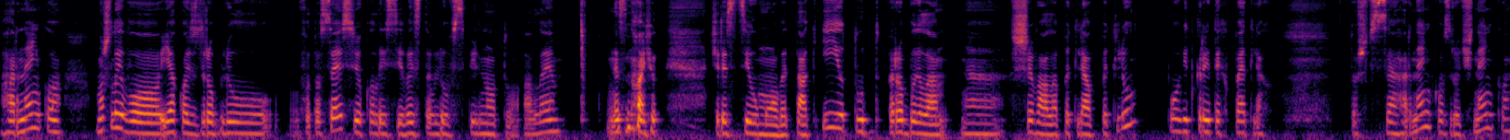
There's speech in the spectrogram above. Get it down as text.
гарненько. Можливо, якось зроблю фотосесію колись і виставлю в спільноту, але не знаю через ці умови. Так, і тут робила, е, шивала петля в петлю по відкритих петлях. Тож все гарненько, зручненько.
